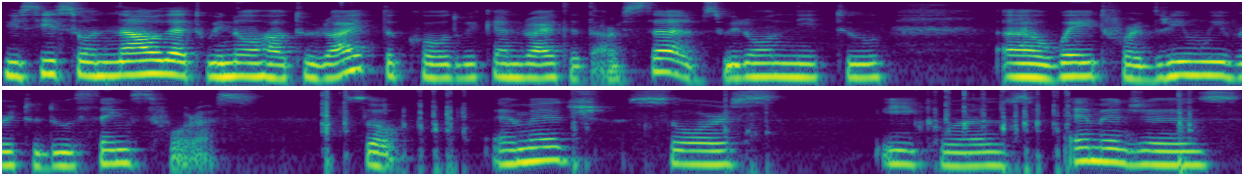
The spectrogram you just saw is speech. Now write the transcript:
You see, so now that we know how to write the code, we can write it ourselves. We don't need to uh, wait for Dreamweaver to do things for us. So image source equals images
